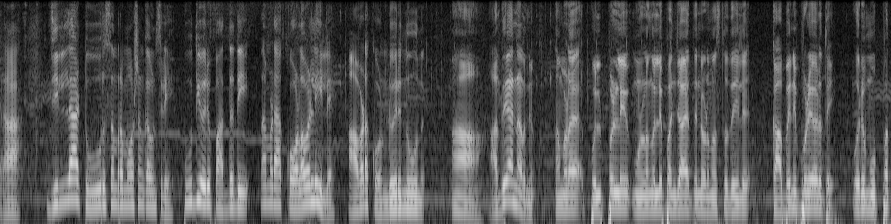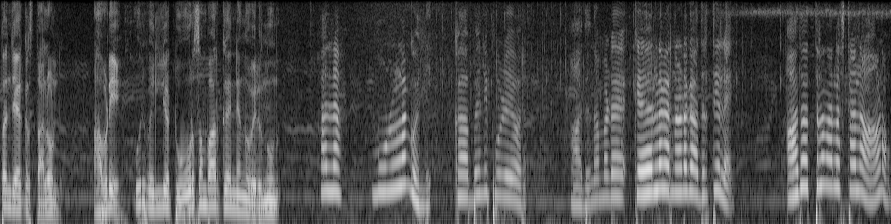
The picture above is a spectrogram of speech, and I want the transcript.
എടാ ജില്ലാ ടൂറിസം പ്രൊമോഷൻ കൗൺസിലേ പുതിയൊരു പദ്ധതി നമ്മുടെ ആ കൊളവള്ളിയില്ലേ അവിടെ കൊണ്ടുവരുന്നു എന്ന് ആ അത് ഞാൻ അറിഞ്ഞു. നമ്മുടെ പുൽപ്പള്ളി മുള്ളംകൊല്ലി പഞ്ചായത്തിന്റെ ഉടമസ്ഥതയിൽ കബനിപ്പുഴയോരത്തെ ഒരു മുപ്പത്തഞ്ച് ഏക്കർ സ്ഥലമുണ്ട്. അവിടെ ഒരു വലിയ ടൂറിസം പാർക്ക് തന്നെ അങ്ങ് വരുന്നു അല്ല മുള്ളം കബനിപ്പുഴയോരം. അത് നമ്മുടെ കേരള കർണാടക അതിർത്തിയല്ലേ? അതത്ര നല്ല സ്ഥലമാണോ?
